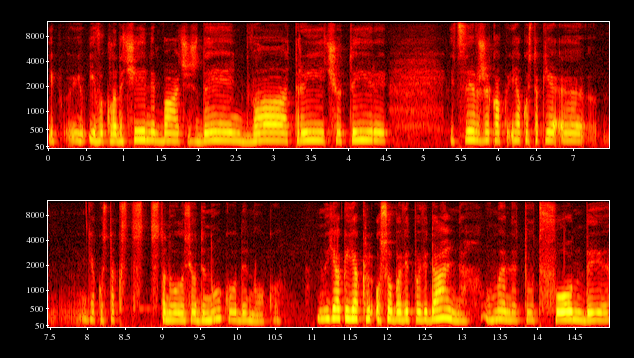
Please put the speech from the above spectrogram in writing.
і, і, і викладачей не бачиш день, два, три, чотири. І це вже як, якось таке, е, якось так ст- становилося одиноко-одиноко. Ну, як, як особа відповідальна, у мене тут фонди,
